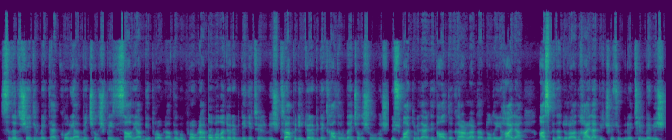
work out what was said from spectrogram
sınır dışı edilmekten koruyan ve çalışma izni sağlayan bir program ve bu program Obama döneminde getirilmiş, Trump'ın ilk döneminde kaldırılmaya çalışılmış, üst mahkemelerde aldığı kararlardan dolayı hala askıda duran, hala bir çözüm üretilmemiş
